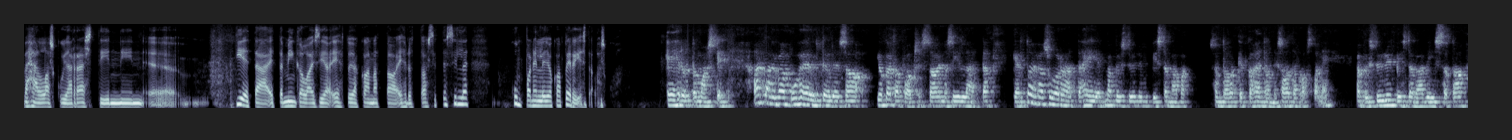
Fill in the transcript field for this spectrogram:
vähän laskuja rästiin, niin äh, tietää, että minkälaisia ehtoja kannattaa ehdottaa sitten sille kumppanille, joka perii sitä laskua. Ehdottomasti. Aika hyvän puheenyhteyden saa joka tapauksessa aina sillä, että kertoo ihan suoraan, että hei, että mä pystyn nyt pistämään sanotaan vaikka kahden tonnin saatavasta, niin mä pystyn nyt pistämään 500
